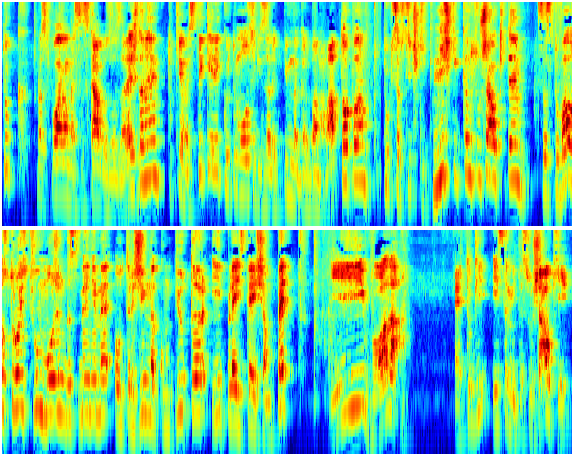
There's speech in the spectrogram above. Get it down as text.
Тук разполагаме с кабел за зареждане. Тук имаме стикери, които може да си ги залепим на гърба на лаптопа. Тук са всички книжки към слушалките. С това устройство можем да сменяме от режим на компютър и PlayStation 5. И вуаля! Ето ги и самите слушалки.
